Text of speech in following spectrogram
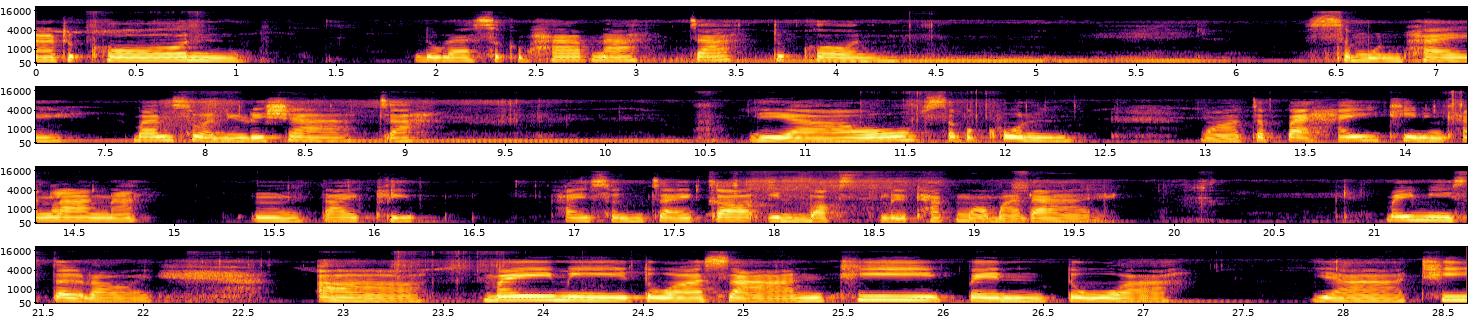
นะทุกคน ดูแลสุขภาพนะจ๊ะทุกคน สมุนไพรบ้านสวนนิริชาจ้ะเดี๋ยวสรรพคุณ หมอจะแปะให้อีกทีหนึ่งข้างล่างนะ อืม ใต้คลิป ใครสนใจก็อินบ็อกซ์หรือทักหมอมาได้ ไม่มีสเตอรอยด์อ่าไม่มีตัวสารที่เป็นตัวยาที่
